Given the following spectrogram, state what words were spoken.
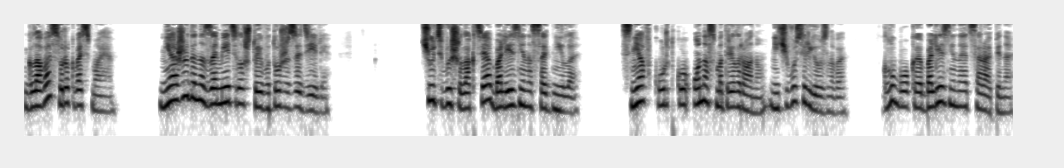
Глава сорок восьмая. Неожиданно заметил, что его тоже задели. Чуть выше локтя болезненно соднило. Сняв куртку, он осмотрел рану. Ничего серьезного. Глубокая, болезненная царапина.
